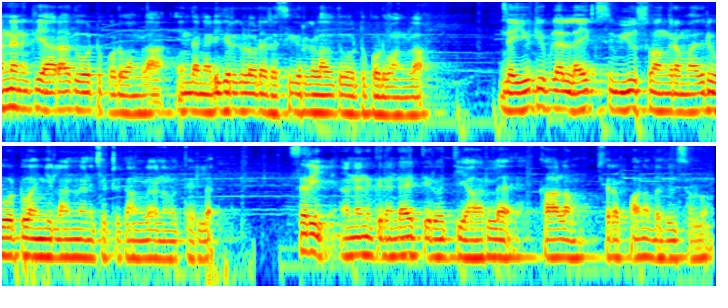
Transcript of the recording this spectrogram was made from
அண்ணனுக்கு யாராவது ஓட்டு போடுவாங்களா? இந்த நடிகர்களோட ரசிகர்களாவது ஓட்டு போடுவாங்களா? இந்த யூடியூப்பில் லைக்ஸ் வியூஸ் வாங்குற மாதிரி ஓட்டு வாங்கிடலான்னு நினச்சிட்ருக்காங்களோ நமக்கு தெரில சரி அண்ணனுக்கு ரெண்டாயிரத்தி இருபத்தி ஆறில் காலம் சிறப்பான பதில் சொல்லும்.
